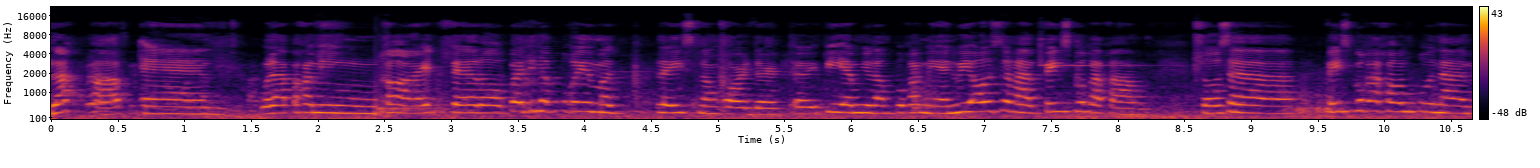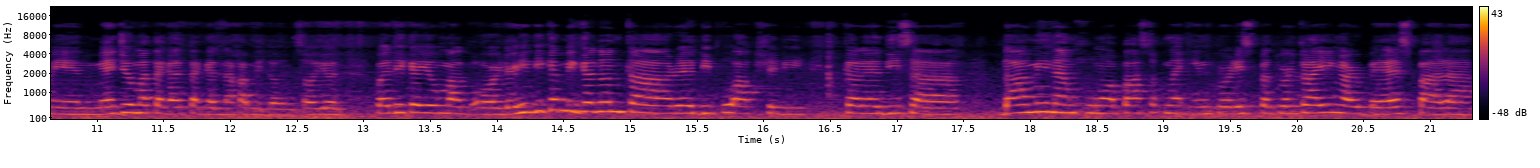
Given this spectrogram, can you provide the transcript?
Black App and wala pa kaming card pero pwede na po kayo mag-place ng order. Uh, PM nyo lang po kami. And we also have Facebook account. So sa Facebook account po namin, medyo matagal-tagal na kami doon. So yun, pwede kayong mag-order. Hindi kami ganun ka-ready po actually, ka-ready sa dami ng pumapasok na inquiries but we're trying our best para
